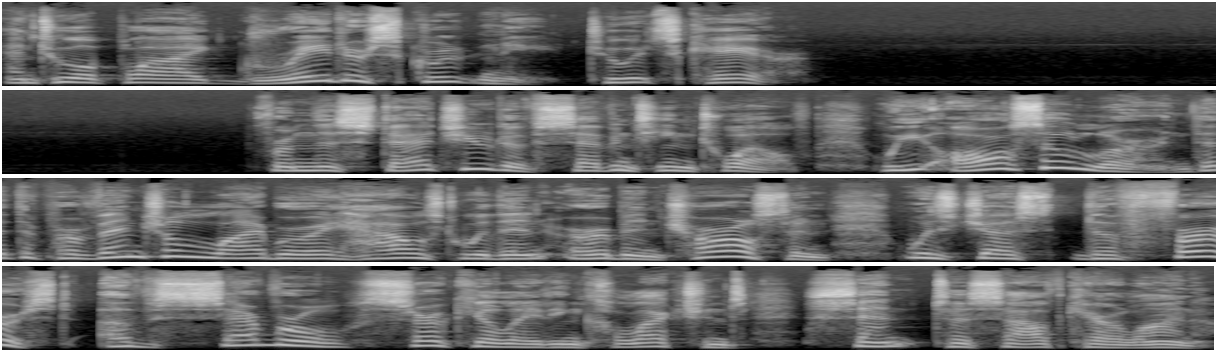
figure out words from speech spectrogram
and to apply greater scrutiny to its care. From the Statute of 1712, we also learn that the provincial library housed within urban Charleston was just the first of several circulating collections sent to South Carolina,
